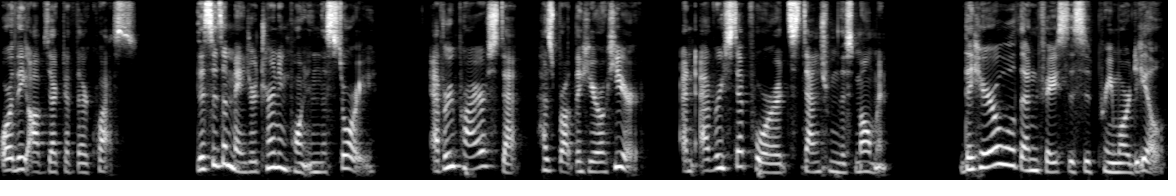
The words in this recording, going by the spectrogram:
or the object of their quest. This is a major turning point in the story. Every prior step has brought the hero here, and every step forward stems from this moment. The hero will then face the supreme ordeal,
